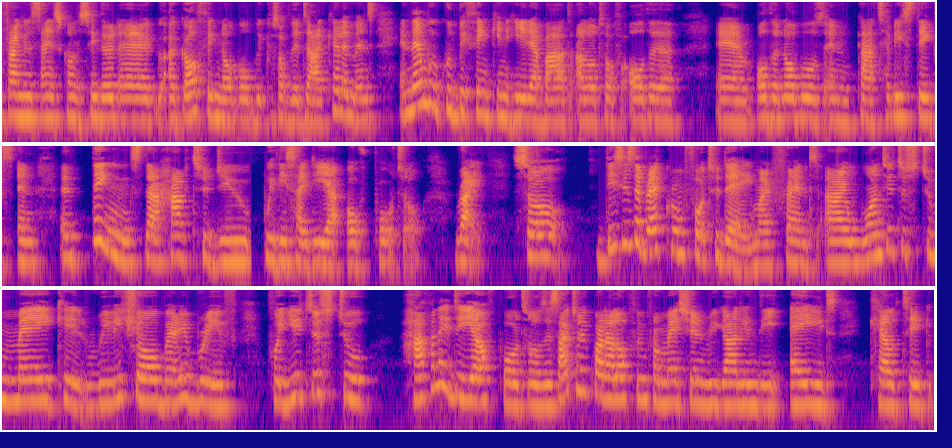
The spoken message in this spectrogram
Frankenstein is considered a, a, gothic novel because of the dark elements, and then we could be thinking here about a lot of other um, other novels and characteristics and, and things that have to do with this idea of portal. Right, so this is the breadcrumb for today, my friends. I wanted just to make it really short, very brief, for you just to have an idea of portals. There's actually quite a lot of information regarding the eight Celtic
